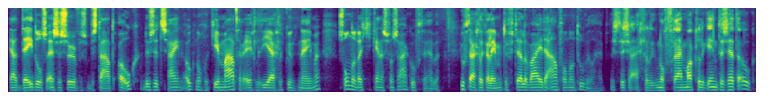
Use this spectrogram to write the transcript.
Ja, DDoS as-a-service bestaat ook. Dus het zijn ook nog een keer maatregelen die je eigenlijk kunt nemen. Zonder dat je kennis van zaken hoeft te hebben. Je hoeft eigenlijk alleen maar te vertellen waar je de aanval naartoe wil hebben. Dus het is eigenlijk nog vrij makkelijk in te zetten ook.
